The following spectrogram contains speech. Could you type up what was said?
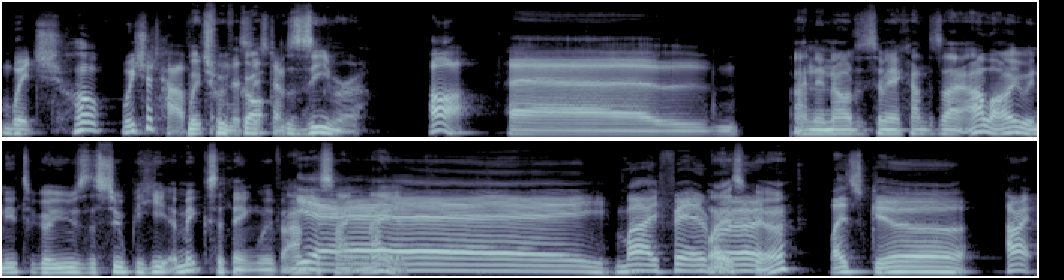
which hope we should have which we've the got system. zero. Ah, um, And in order to make andesite alloy, we need to go use the superheater mixer thing with andesite yay! My favorite. Let's go. Let's go. All right,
